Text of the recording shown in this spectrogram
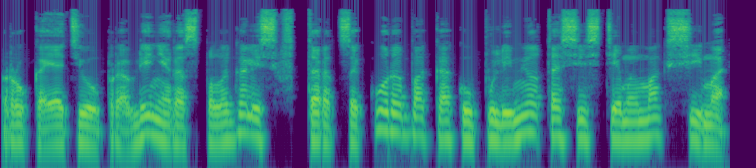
Рукояти управления располагались в торце короба, как у пулемета системы Максима,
